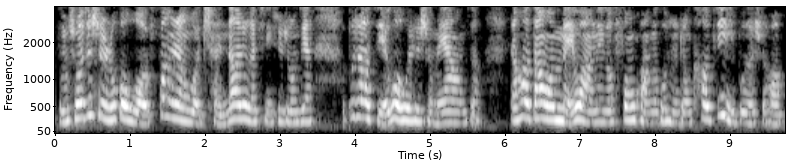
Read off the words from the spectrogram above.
怎么说？就是如果我放任我沉到这个情绪中间，不知道结果会是什么样子。然后当我每往那个疯狂的过程中靠近一步的时候。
